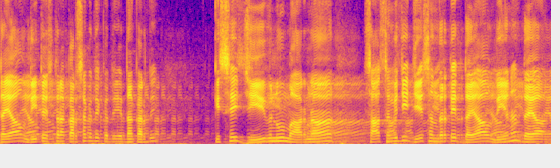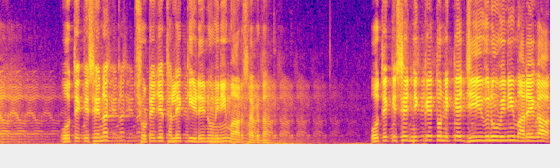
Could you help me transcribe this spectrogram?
ਦਇਆ ਹੁੰਦੀ ਤੇ ਇਸ ਤਰ੍ਹਾਂ ਕਰ ਸਕਦੇ, ਕਦੇ ਇਦਾਂ ਕਰਦੇ? ਕਿਸੇ ਜੀਵ ਨੂੰ ਮਾਰਨਾ ਸਾਧ ਸੰਗਤ ਜੀ, ਜਿਸ ਅੰਦਰ ਤੇ ਦਇਆ ਹੁੰਦੀ ਹੈ ਨਾ, ਦਇਆ, ਉਹ ਤੇ ਕਿਸੇ ਨਾ ਛੋਟੇ ਜਿਹੇ ਥੱਲੇ ਕੀੜੇ ਨੂੰ ਵੀ ਨਹੀਂ ਮਾਰ ਸਕਦਾ। ਉਹ ਤੇ ਕਿਸੇ ਨਿੱਕੇ ਤੋਂ ਨਿੱਕੇ ਜੀਵ ਨੂੰ ਵੀ ਨਹੀਂ ਮਾਰੇਗਾ।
